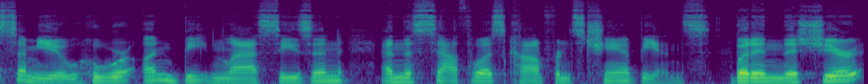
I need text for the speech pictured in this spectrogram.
SMU, who were unbeaten last season and the Southwest Conference champions. But in this year,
